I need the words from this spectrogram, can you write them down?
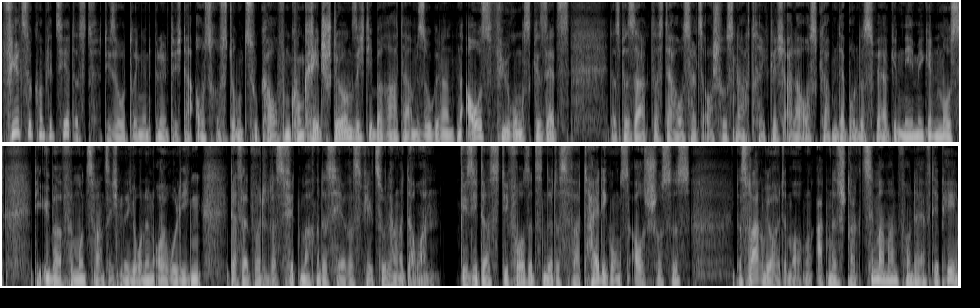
viel zu kompliziert ist, die so dringend benötigte Ausrüstung zu kaufen. Konkret stören sich die Berater am sogenannten Ausführungsgesetz. Das besagt, dass der Haushaltsausschuss nachträglich alle Ausgaben der Bundeswehr genehmigen muss, die über 25 Millionen Euro liegen. Deshalb würde das Fitmachen des Heeres viel zu lange dauern. Wie sieht das die Vorsitzende des Verteidigungsausschusses das fragen wir heute Morgen. Agnes Strack-Zimmermann von der FDP.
